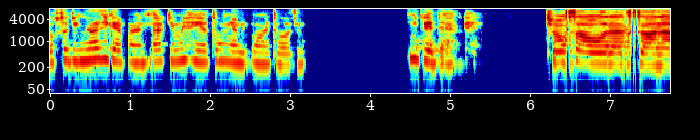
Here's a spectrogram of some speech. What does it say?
Yoxsa dünya digər planetlər kimi həyat olmayan bir planet olacaq. Bu qədər. Çok sağ ol Rəqsanə.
